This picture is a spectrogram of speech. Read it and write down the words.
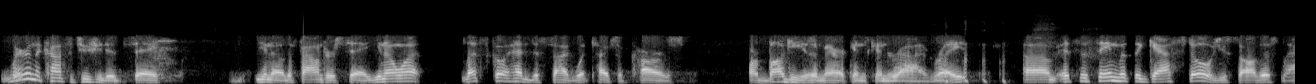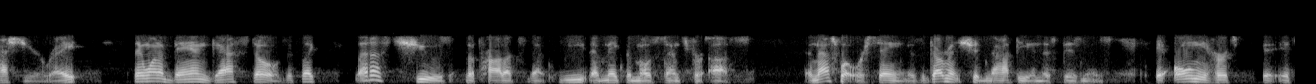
where in the Constitution did it say, you know, the founders say, you know what? let's go ahead and decide what types of cars or buggies Americans can drive, right? um, it's the same with the gas stoves. You saw this last year, right? They want to ban gas stoves. It's like let us choose the products that we that make the most sense for us. And that's what we're saying is the government should not be in this business. It only hurts. It's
